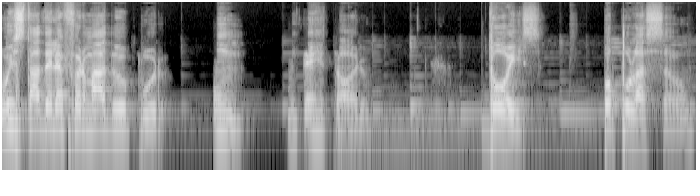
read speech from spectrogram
O Estado ele é formado por um, um território, 2. População.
